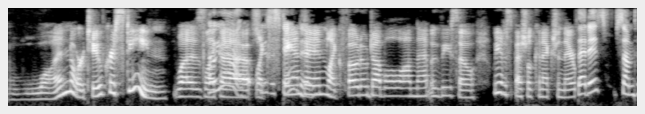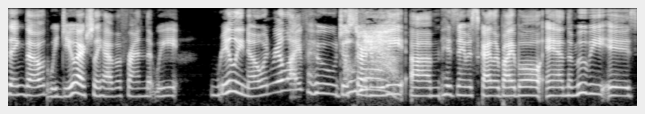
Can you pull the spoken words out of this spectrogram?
one or two, Christine, was like Oh, yeah. a She like a stand stand-in. in, like photo double on that movie. So we had a special connection there. That is something though. We do actually have a friend that we really know in real life who just Oh, started yeah. a movie. Um his name is Skylar Bible and the movie is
